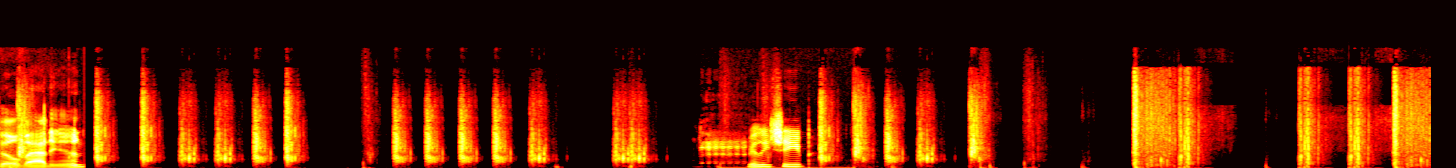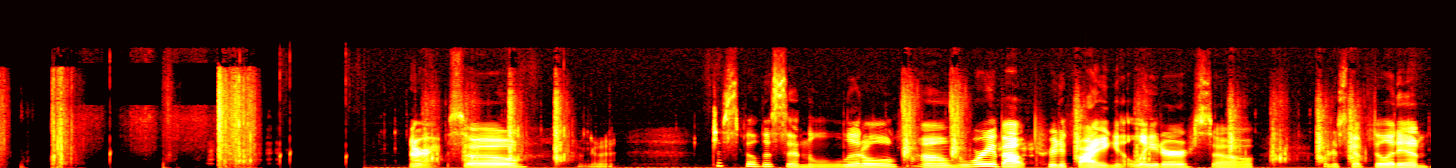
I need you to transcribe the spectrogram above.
Fill that in. Really, sheep? Alright, so I'm gonna just fill this in a little. Um, we'll worry about prettifying it later, so we're just gonna fill it in.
